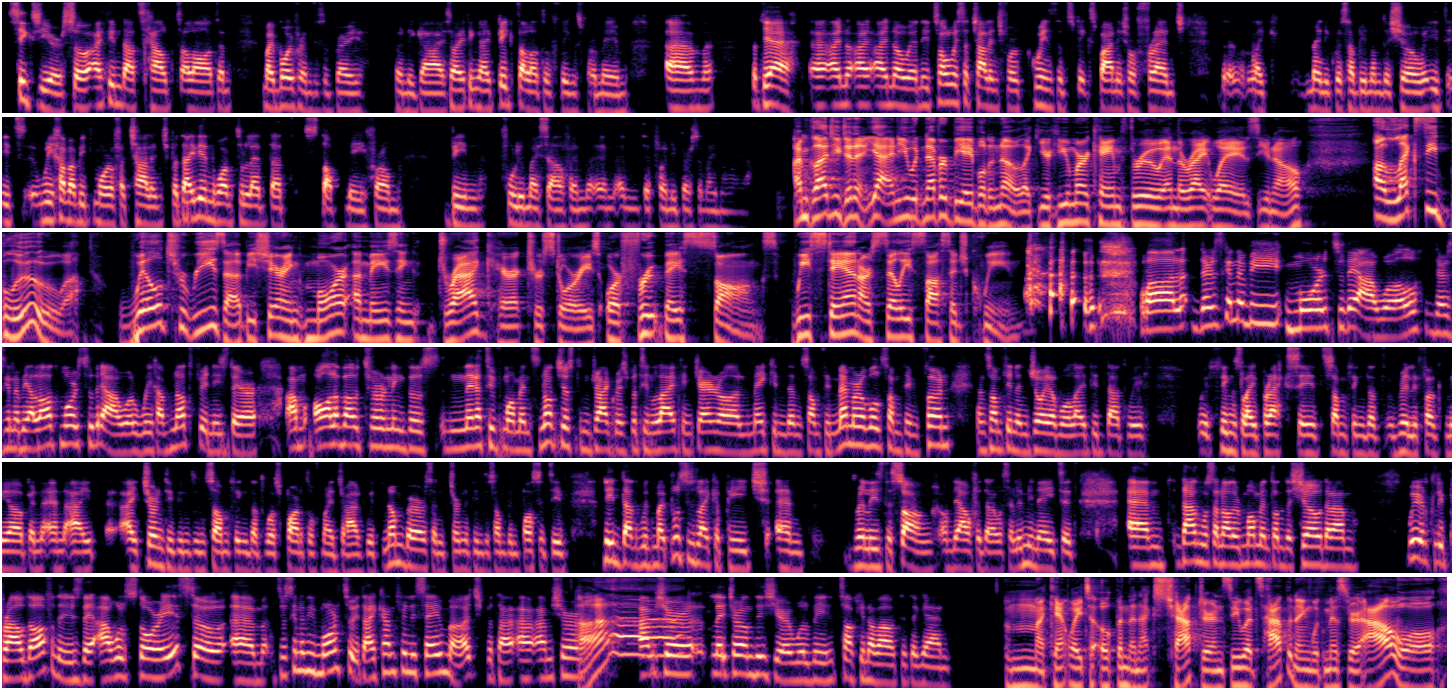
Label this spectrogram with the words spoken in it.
six years, so I think that's helped a lot. And my boyfriend is a very funny guy, so I think I picked a lot of things from him. Um, but yeah, uh, I know, I, I know, and it's always a challenge for queens that speak Spanish or French. Like many queens have been on the show, it, it's we have a bit more of a challenge. But I didn't want to let that stop me from being fully myself and, and, and the funny person I know I am. I'm glad you didn't. Yeah, and you would never be able to know. Like your humor came through in the right ways, you know. Alexi Blue. Will Choriza be sharing more amazing drag character stories or fruit based songs? We stand our silly sausage queen. well, there's going to be more to the owl. There's going to be a lot more to the owl. We have not finished there. I'm all about turning those negative moments, not just in Drag Race, but in life in general, and making them something memorable, something fun, and something enjoyable. I did that with with things like Brexit, something that really fucked me up, and and I I turned it into something that was part of my drag with numbers and turned it into something positive. Did that with my pussies like a peach and released the song on the outfit that I was eliminated. And that was another moment on the show that I'm weirdly proud of. There is the owl story. So um, there's going to be more to it. I can't really say much, but I, am sure. Ah. I'm sure later on this year we'll be talking about it again. Mm, I can't wait to open the next chapter and see what's happening with Mr. Owl.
